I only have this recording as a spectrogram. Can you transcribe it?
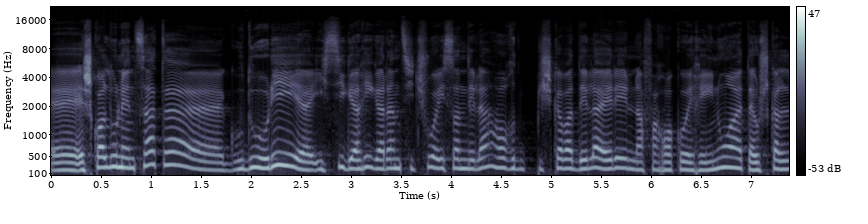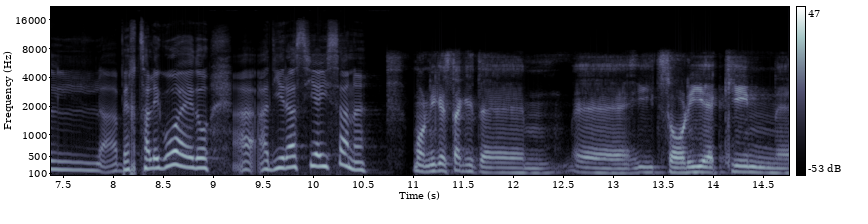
eh, eskualdunentzat eh, gudu hori eh, izigarri garantzitsua izan dela, hor pixka bat dela ere Nafarroako erreinua eta Euskal Bertzalegoa edo adierazia izan? Bon, nik ez dakit hitz e, horiekin e,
